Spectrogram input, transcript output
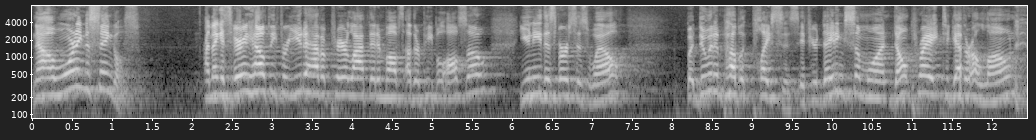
Now, a warning to singles. I think it's very healthy for you to have a prayer life that involves other people also. You need this verse as well. But do it in public places. If you're dating someone, don't pray together alone.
